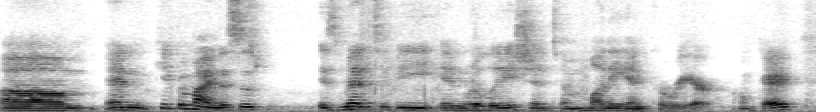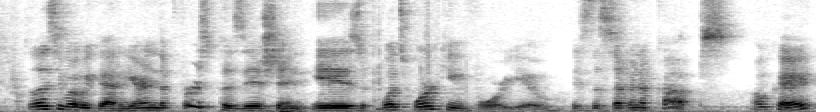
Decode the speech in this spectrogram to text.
Um, and keep in mind, this is is meant to be in relation to money and career. Okay, so let's see what we got here. In the first position is what's working for you is the Seven of Cups. Okay,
